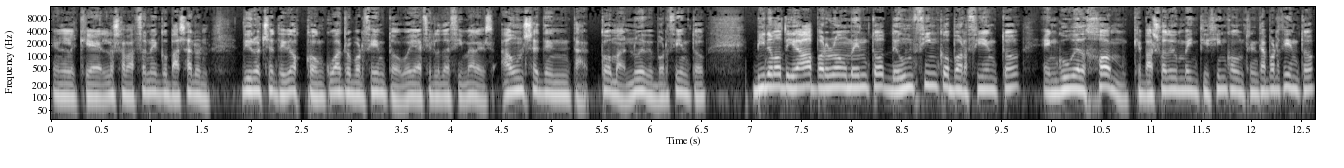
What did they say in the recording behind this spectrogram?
en el que los Amazon Echo pasaron de un 82,4%, voy a decir los decimales, a un 70,9%, vino motivada por un aumento de un 5% en Google Home, que pasó de un 25 a un 30%,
